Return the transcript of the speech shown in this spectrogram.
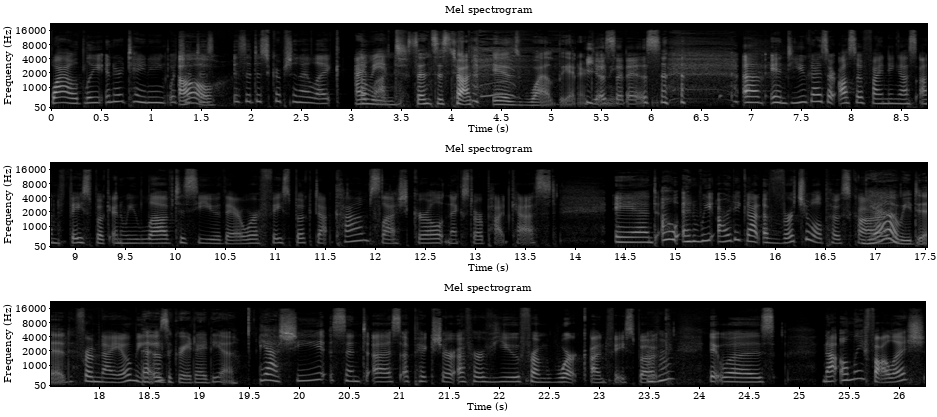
wildly entertaining, which Oh. is, is a description I like. I mean, lot. census talk is wildly entertaining. Yes, it is. um, and you guys are also finding us on Facebook, and we love to see you there. We're facebook.com slash girl next door podcast. And oh, and we already got a virtual postcard Yeah, we did. from Naomi. That was a great idea. yeah, she sent us a picture of her view from work on Facebook. Mhm. It was not only fallish,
